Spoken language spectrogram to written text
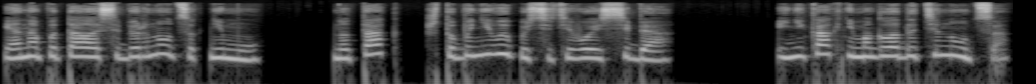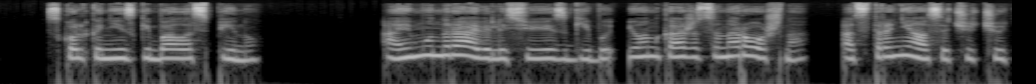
и она пыталась обернуться к нему, но так, чтобы не выпустить его из себя. И никак не могла дотянуться, сколько не изгибала спину. А ему нравились ее изгибы, и он, кажется, нарочно, отстранялся чуть-чуть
